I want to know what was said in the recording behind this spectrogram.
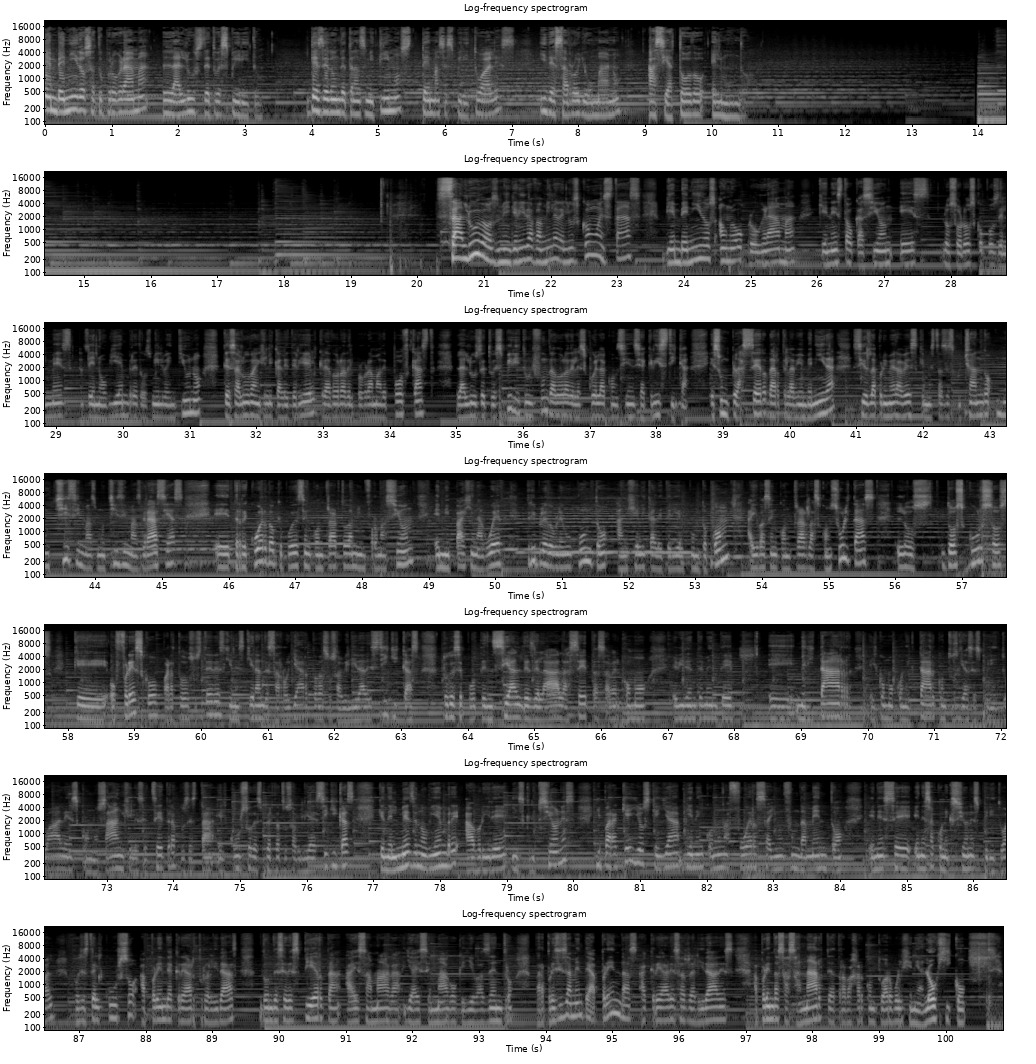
Bienvenidos a tu programa La Luz de tu Espíritu, desde donde transmitimos temas espirituales y desarrollo humano hacia todo el mundo. Saludos mi querida familia de luz, ¿cómo estás? Bienvenidos a un nuevo programa que en esta ocasión es los horóscopos del mes de noviembre 2021. Te saluda Angélica Leteriel, creadora del programa de podcast La Luz de tu Espíritu y fundadora de la Escuela Conciencia Crística. Es un placer darte la bienvenida. Si es la primera vez que me estás escuchando, muchísimas, muchísimas gracias. Eh, te recuerdo que puedes encontrar toda mi información en mi página web www.angelicaleteriel.com. Ahí vas a encontrar las consultas, los dos cursos que ofrezco para todos ustedes, quienes quieran desarrollar todas sus habilidades psíquicas, todo ese potencial desde la A a la Z, saber cómo evidentemente eh, meditar, el cómo conectar con tus guías espirituales, con los ángeles, etcétera, pues está el curso Despierta tus habilidades psíquicas, que en el mes de noviembre abriré inscripciones. Y para aquellos que ya vienen con una fuerza y un fundamento en, ese, en esa conexión espiritual, pues está el curso Aprende a crear tu realidad, donde se despierta a esa maga y a ese mago que llevas dentro, para precisamente aprendas a crear esas realidades, aprendas a sanarte, trabajar con tu árbol genealógico,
